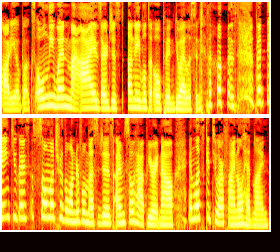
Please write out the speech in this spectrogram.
audiobooks. Only when my eyes are just unable to open do I listen to those. But thank you guys so much for the wonderful messages. I'm so happy right now. And let's get to our final headline.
